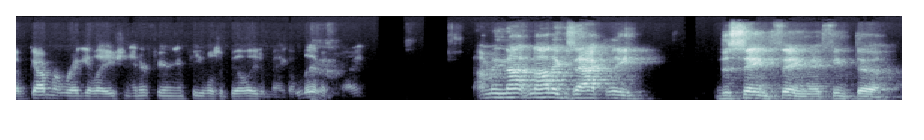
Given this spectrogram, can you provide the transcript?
of government regulation interfering in people's ability to make a living, right? I mean, not not exactly the same thing. I think the,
